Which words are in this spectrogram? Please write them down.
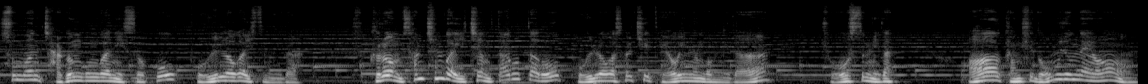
숨은 작은 공간이 있었고 보일러가 있습니다. 그럼 3층과 2층 따로따로 보일러가 설치되어 있는 겁니다. 좋습니다. 아, 경치 너무 좋네요.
